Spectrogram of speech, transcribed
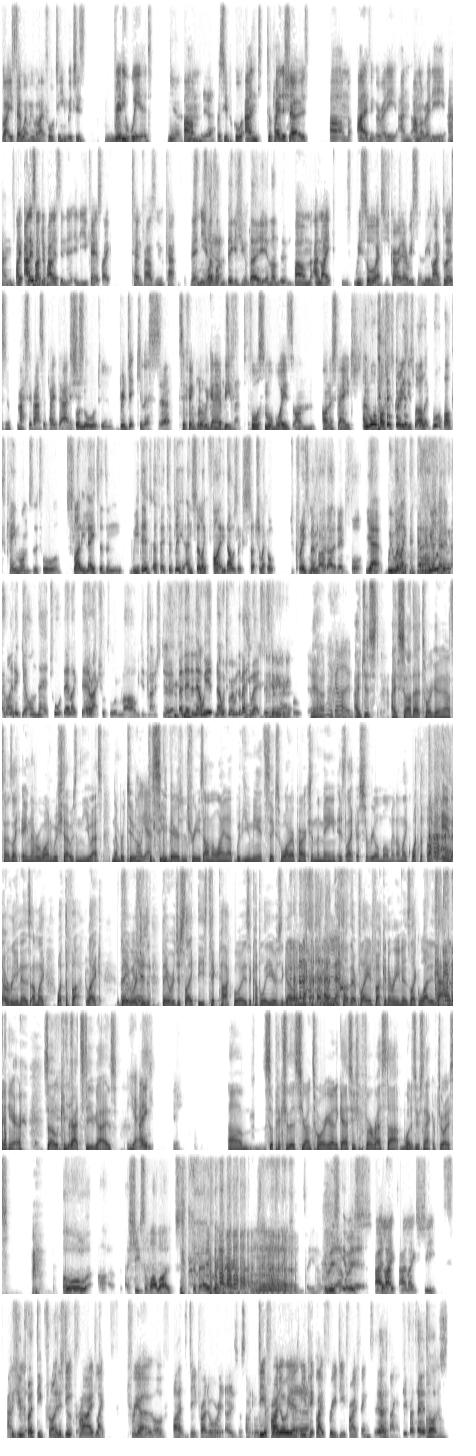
like you said when we were like 14, which is really weird. Yeah. Um Yeah. but super cool. And to play the shows, um, I don't think we're ready and I'm not ready. And like Alexandra Palace in the in the UK it's like ten thousand cap venue. It's like one of the biggest you can play in London. Um and like we saw Enter Shikari there recently, like loads of massive bands have played there and it's just Lord, yeah. ridiculous Yeah. to think that Yeah, we're going to be mental. four small boys on on a stage. And Waterparks was crazy as well. Like Waterparks came onto the tour slightly later than we did, effectively, and so like finally that was like such like a crazy We moment. found out the day before. Yeah, we were like we were, we were trying to get on their tour, their like their actual tour, and we're like, oh, we didn't manage to do it. And then now we now we're touring with them anyway, so it's gonna be really cool. Yeah. Oh my god. I just I saw that tour get announced. I was like, a number one, wish that was in the U.S. Number two, Oh, yeah. to see Bears in Trees on the lineup with You Me At Six, Water Parks in the main is like a surreal moment. I'm like, what the fuck? In arenas, I'm like, what the fuck? Like they were just they were just like these TikTok boys a couple of years ago, and now, and now they're playing fucking arenas. Like, what is happening here? So, congrats to you guys. Yes. Thank Um, so picture this: you're on tour, you're at a gas station for a rest stop. What is your snack of choice? Oh, uh, Sheetz and Wawas over in America. so, you know, It was yeah, it was I like I like Sheetz because you the, prefer deep fried the stuff, deep right? fried like trio of I had the deep fried Oreos or something. deep fried Oreos. And you pick like three deep fried things. Yeah. That's banging. deep fried tater Oh, wow. tots.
